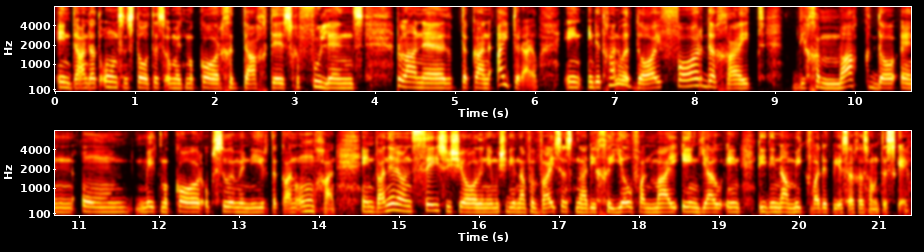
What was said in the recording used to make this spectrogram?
en dan dat ons in staat is om met mekaar gedagtes, gevoelens, planne planne te kan uitruil. En en dit gaan oor daai vaardigheid, die gemak daarin om met mekaar op so 'n manier te kan omgaan. En wanneer ons sê sosiaal en emosioneel dan verwys ons na die geheel van my en jou en die dinamiek wat dit besig is om te skep.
